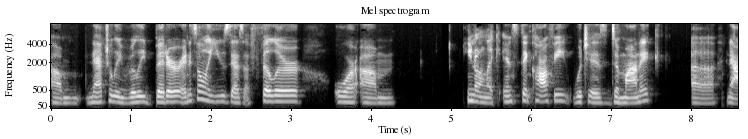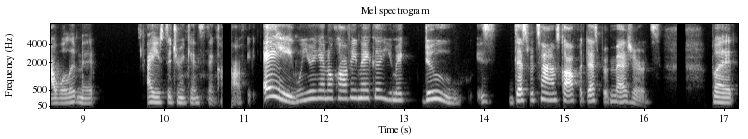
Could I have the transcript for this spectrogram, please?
um, naturally really bitter and it's only used as a filler or um, you know, like instant coffee, which is demonic. Uh, now I will admit, I used to drink instant coffee. Hey, when you ain't got no coffee maker, you make do. Is desperate times call for desperate measures. But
